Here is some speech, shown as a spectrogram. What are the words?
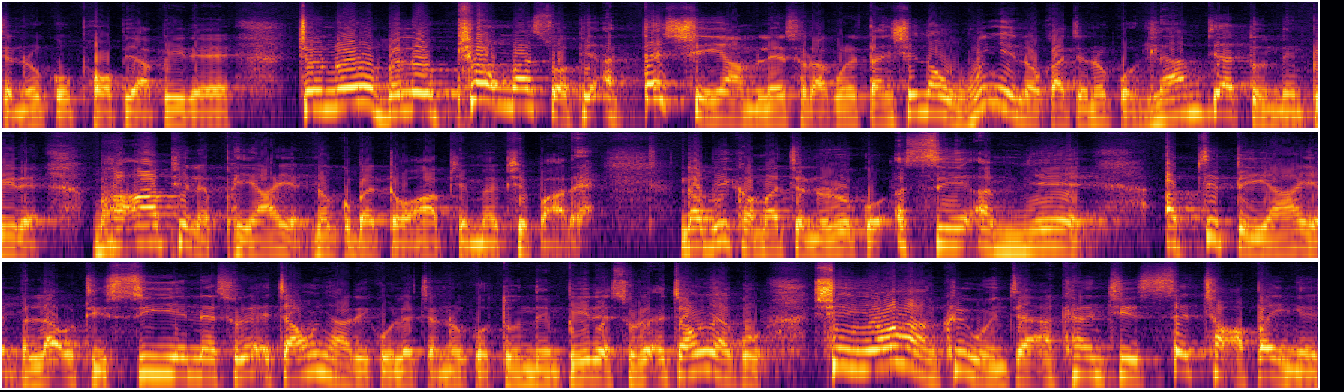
ကျွန်တော်တို့ကိုဖော်ပြပေးတယ်။ကျွန်တော်တို့ဘယ်လိုဖြောက်မတ်စွာဖြင့်အသက်ရှင်ရမလဲဆိုတာကိုလည်းတန်ရှင်းသောဝိညာဉ်တော်ကကျွန်တော်တို့ကိုလမ်းပြတွင်တင်ပေးတယ်။ဘာအဖြစ်လဲဖခင်ရဲ့နှုတ်ကပတ်တော်အဖြစ်ပဲဖြစ်ပါတယ်။နောက်ပြီးခါမှကျွန်တော်တို့ကိုအစဉ်အမြဲအပြစ်တရားရဲ့ဘလောက်အထိစီးရင်နေဆိုတဲ့အကြောင်းအရာတွေကိုလည်းကျွန်တော်တို့ကိုတွင်တင်ပေးတယ်ဆိုတဲ့အကြောင်းအရာကိုရှင်ယောဟန်ခရစ်ဝင်ကျမ်းအခန်းကြီး16အပိုင်ငယ်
